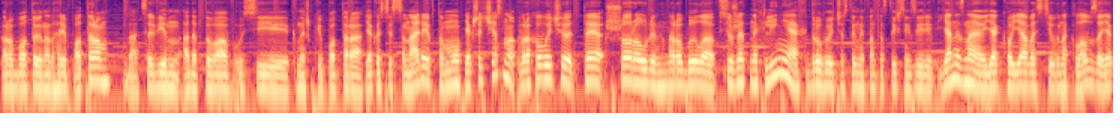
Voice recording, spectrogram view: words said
роботою над Гаррі Поттером. Да, це він адаптував усі книжки Поттера якості сценаріїв. Тому, якщо чесно, враховуючи те, що Роулінг наробила в сюжетних лініях другої частини фантастичних звірів, я не знаю, як поява Стівена Кловза як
